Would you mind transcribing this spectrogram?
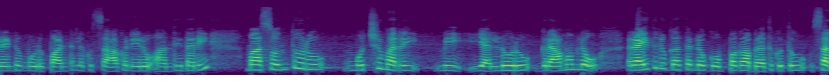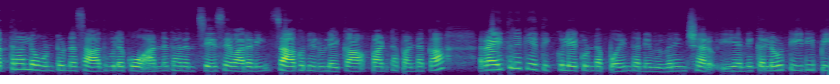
రెండు మూడు పంటలకు సాగునీరు అందేదని మా సొంతూరు ముచ్చుమర్రి మీ ఎల్లూరు గ్రామంలో రైతులు గతంలో గొప్పగా బ్రతుకుతూ సత్రాల్లో ఉంటున్న సాధువులకు అన్నదానం చేసేవారని సాగునీరు లేక పంట పండక రైతులకే దిక్కు లేకుండా పోయిందని వివరించారు. ఈ ఎన్నికల్లో టీడీపీ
